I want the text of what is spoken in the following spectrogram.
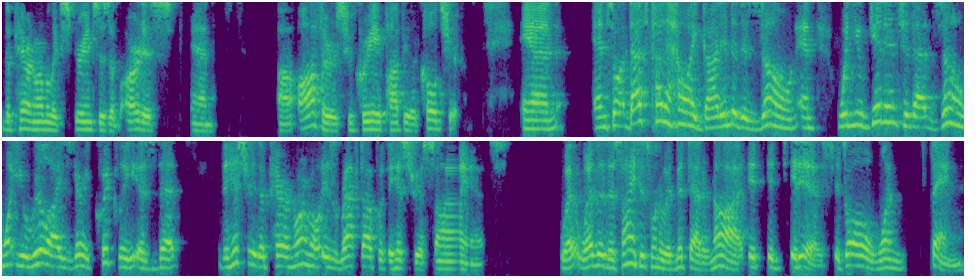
the paranormal experiences of artists and uh, authors who create popular culture. And and so that's kind of how I got into this zone. And when you get into that zone, what you realize very quickly is that the history of the paranormal is wrapped up with the history of science. Whether the scientists want to admit that or not, it, it, it is. It's all one thing.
